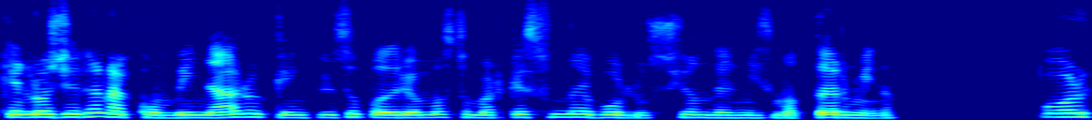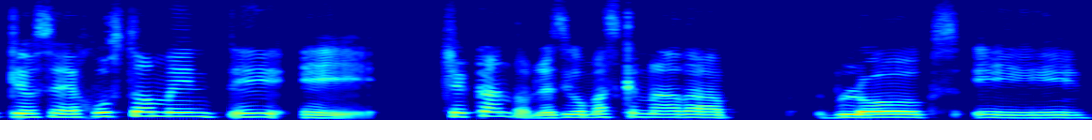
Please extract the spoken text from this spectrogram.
que los llegan a combinar o que incluso podríamos tomar que es una evolución del mismo término. Porque, o sea, justamente, eh, checando, les digo, más que nada blogs, eh,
